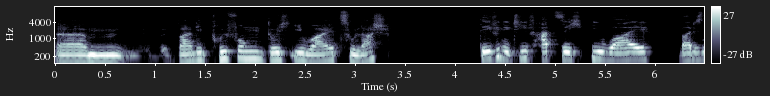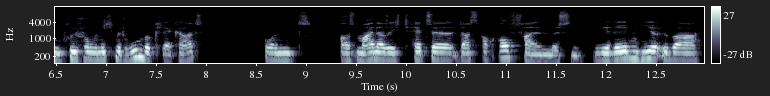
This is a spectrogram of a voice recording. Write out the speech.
Ähm, war die Prüfung durch EY zu lasch? Definitiv hat sich EY bei diesen Prüfungen nicht mit Ruhm bekleckert. Und aus meiner Sicht hätte das auch auffallen müssen. Wir reden hier über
